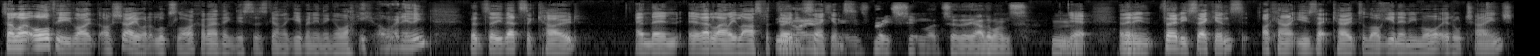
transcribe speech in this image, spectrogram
So like Authy, like I'll show you what it looks like. I don't think this is going to give anything away or anything, but see that's the code, and then that'll only last for thirty I understand. seconds. It's very similar to the other ones. Hmm. Yeah, and then in thirty seconds, I can't use that code to log in anymore. It'll change.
